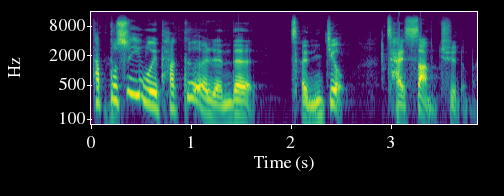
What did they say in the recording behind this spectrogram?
他不是因为他个人的。成就才上去的嘛。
